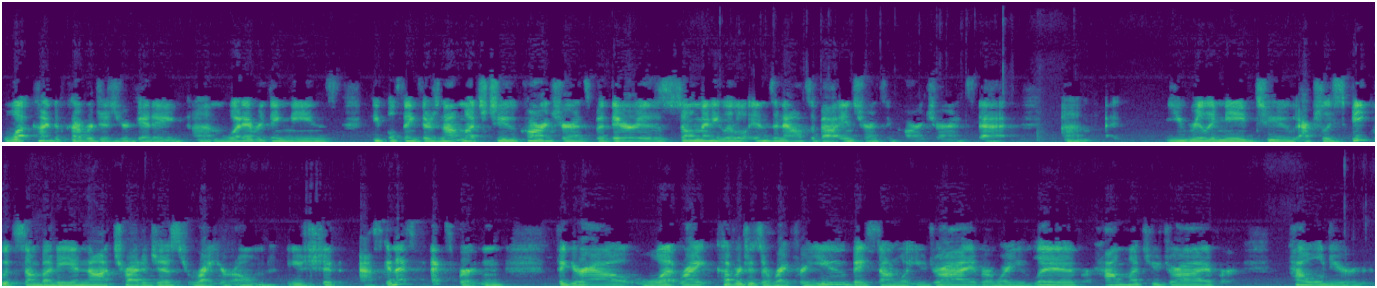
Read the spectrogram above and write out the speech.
what kind of coverages you're getting, um, what everything means. People think there's not much to car insurance, but there is so many little ins and outs about insurance and car insurance that um, you really need to actually speak with somebody and not try to just write your own. You should ask an ex- expert and figure out what right coverages are right for you based on what you drive or where you live or how much you drive or how old your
